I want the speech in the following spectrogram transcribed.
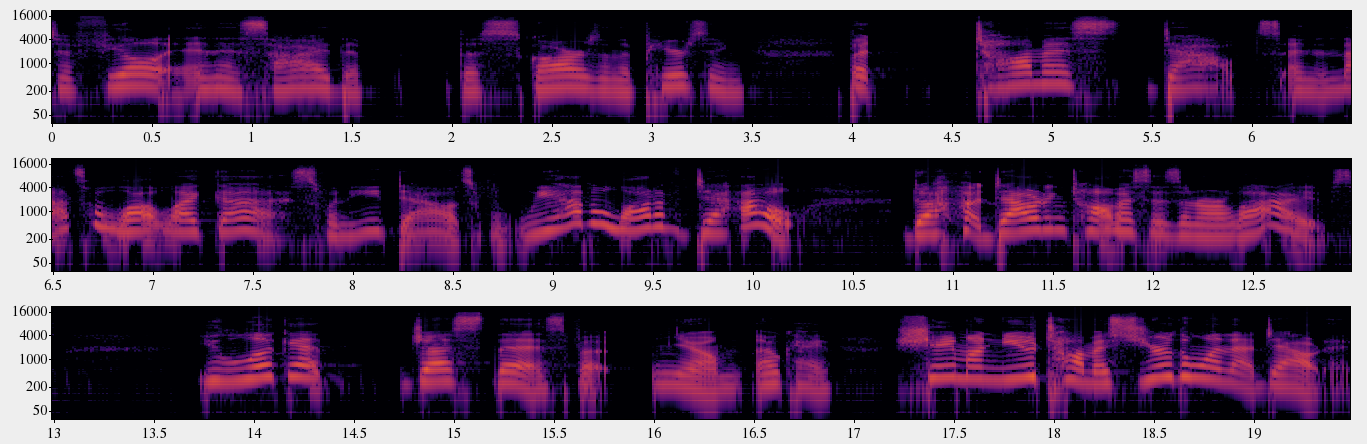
To feel in his side the, the scars and the piercing. But Thomas doubts, and that's a lot like us. When he doubts, we have a lot of doubt. D- doubting Thomases in our lives. You look at just this, but, you know, okay. Shame on you, Thomas. You're the one that doubted.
